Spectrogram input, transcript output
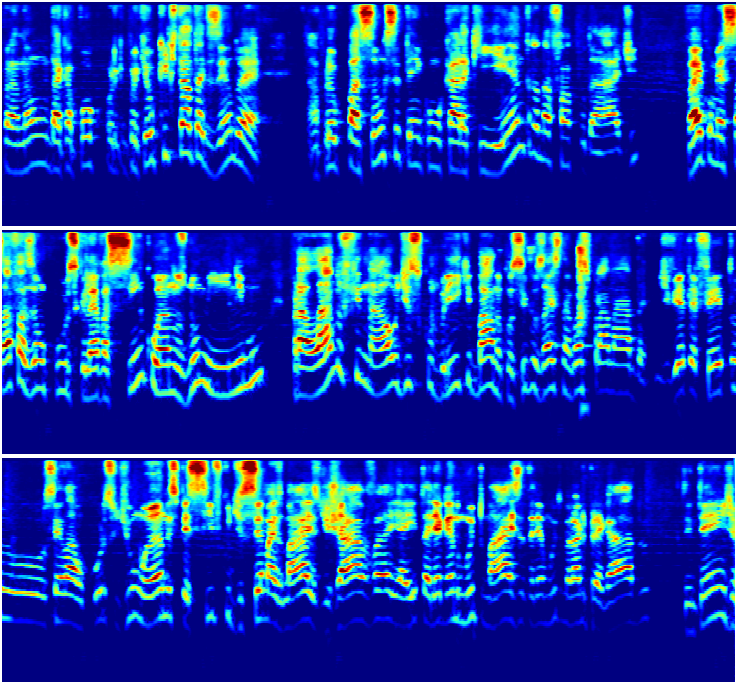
para não daqui a pouco, porque, porque o que o Titelo tá dizendo é a preocupação que se tem com o cara que entra na faculdade, vai começar a fazer um curso que leva cinco anos no mínimo, para lá no final descobrir que, bah, não consigo usar esse negócio para nada. Devia ter feito, sei lá, um curso de um ano específico de C++, de Java, e aí estaria ganhando muito mais, estaria muito melhor empregado. Tu entende?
